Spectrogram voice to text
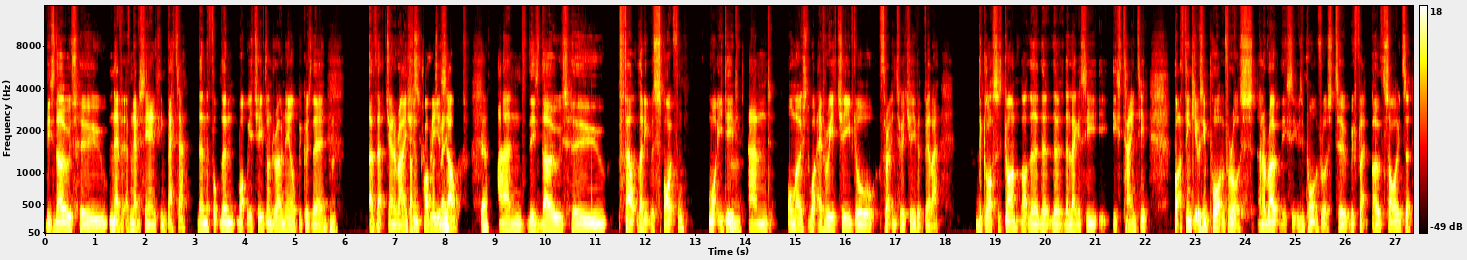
there's those who never have never seen anything better than the than what we achieved under O'Neill because they're mm-hmm. of that generation, that's, probably that's yourself. Yeah. And there's those who felt that it was spiteful what he did mm. and almost whatever he achieved or threatened to achieve at Villa the gloss has gone, like the, the the the, legacy is tainted. But I think it was important for us, and I wrote this. It was important for us to reflect both sides. That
